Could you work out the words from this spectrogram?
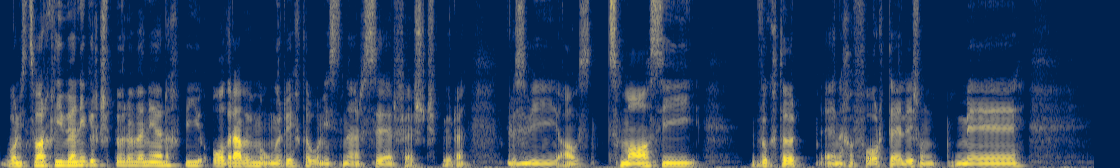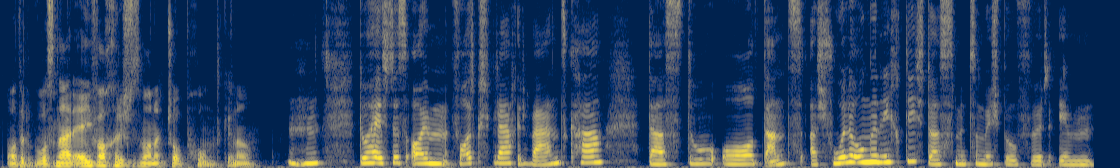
wo ich es zwar ein bisschen weniger spüre, wenn ich ehrlich bin, oder eben im Unterrichten, wo ich es dann sehr fest spüre. Dass Mhm. wie als das wirklich dort eigentlich ein Vorteil ist und mehr oder wo es dann einfacher ist, dass man an einen Job kommt, genau. Mhm. Du hast es auch im Vorgespräch erwähnt, dass du auch Tanz an Schulen unterrichtest, dass man zum Beispiel für im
